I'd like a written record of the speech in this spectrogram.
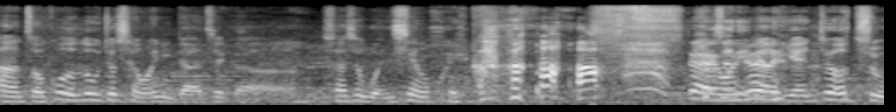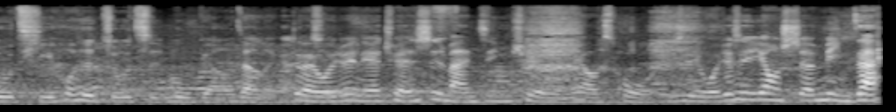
呃走过的路就成为你的这个算是文献回顾，对，是你的研究主题或是主旨目标这样的感觉。对，我觉得你的诠释蛮精确的，没有错。就是我就是用生命在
